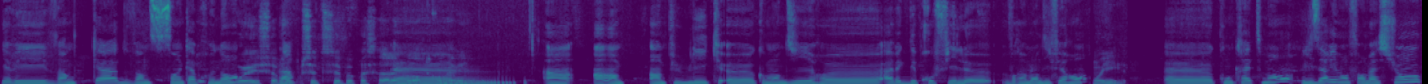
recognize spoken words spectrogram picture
qu'il y avait 24, 25 apprenants. Oui, c'est à, peu- à près ça la cohorte qu'on Euh, avait. un, un- un public, euh, comment dire, euh, avec des profils euh, vraiment différents. Oui, Euh, concrètement, ils arrivent en formation.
